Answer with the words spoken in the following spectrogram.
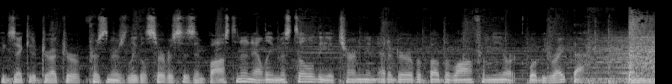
Executive Director of Prisoners Legal Services in Boston, and Elie Mystal, the attorney and editor of Above the Law from New York. We'll be right back.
